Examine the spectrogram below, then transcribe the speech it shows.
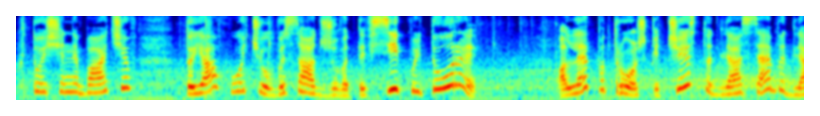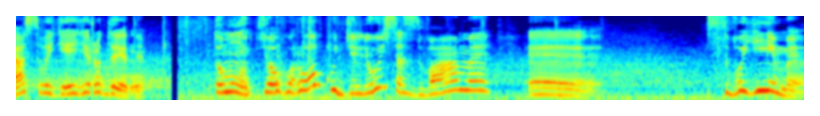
Хто ще не бачив, то я хочу висаджувати всі культури, але потрошки, чисто для себе, для своєї родини. Тому цього року ділюся з вами е, своїми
